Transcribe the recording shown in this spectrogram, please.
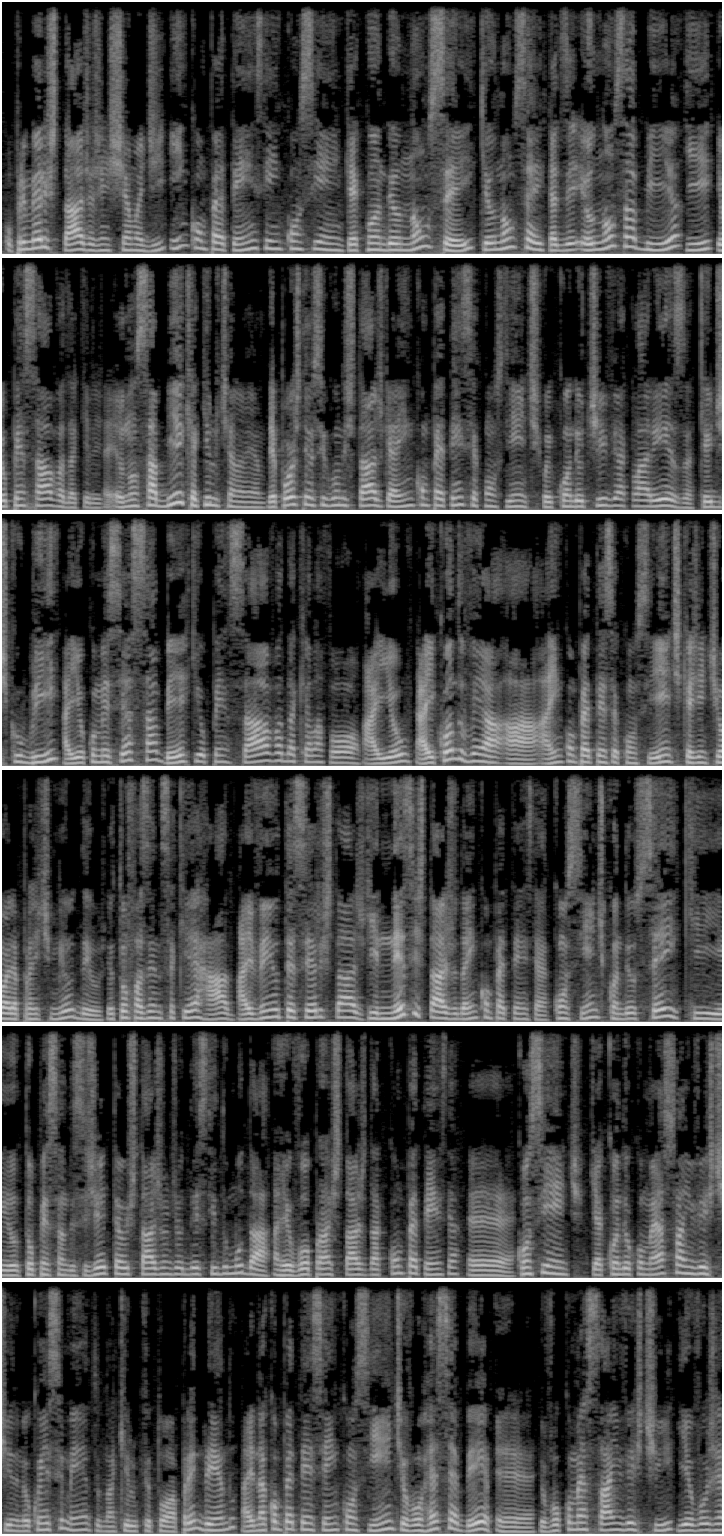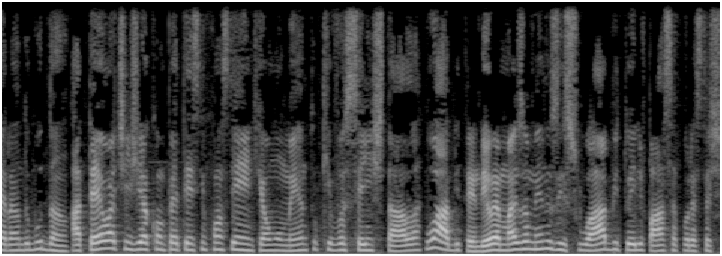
O primeiro estágio a gente chama de incompetência inconsciente, que é quando eu não sei que eu não sei. Quer dizer, eu não sabia que eu pensava daquele. Eu não sabia que aquilo tinha na minha mente. Depois tem o segundo estágio, que é a incompetência consciente. Foi quando eu tive a clareza que eu descobri, aí eu comecei a saber que eu pensava daquela forma. Aí eu, aí quando vem a, a, a incompetência consciente, que a gente olha pra gente, meu Deus, eu tô fazendo isso aqui errado. Aí vem o terceiro estágio, que nesse estágio da incompetência consciente, quando eu sei que eu tô pensando desse jeito, é o estágio onde eu decido mudar. Aí eu vou para o estágio da competência é, consciente, que é quando eu começo a investir no meu conhecimento, naquilo que eu tô aprendendo. Aí na competência inconsciente eu vou receber, é, eu vou começar a investir e eu vou gerando mudança. Até eu atingir a competência inconsciente, que é o momento que você instala o hábito, entendeu? É mais ou menos isso. O hábito ele passa por essas,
